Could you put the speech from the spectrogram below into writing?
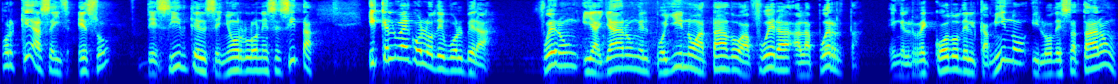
¿por qué hacéis eso? Decid que el Señor lo necesita y que luego lo devolverá. Fueron y hallaron el pollino atado afuera a la puerta, en el recodo del camino, y lo desataron.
